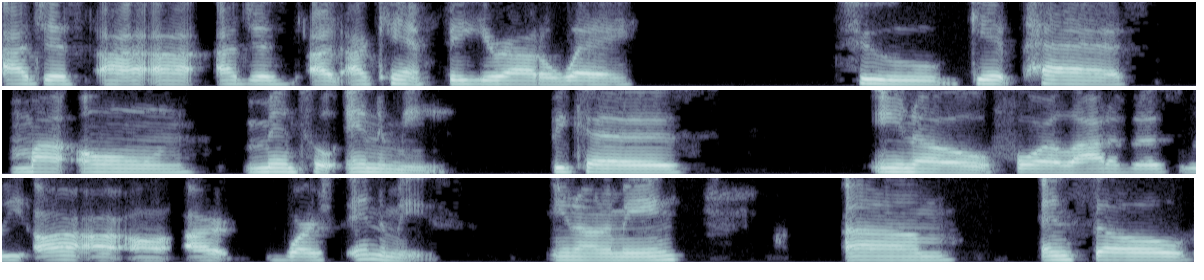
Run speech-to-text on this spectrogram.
I just I I, I just I, I can't figure out a way to get past my own mental enemy because you know for a lot of us we are our our worst enemies you know what i mean um and so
